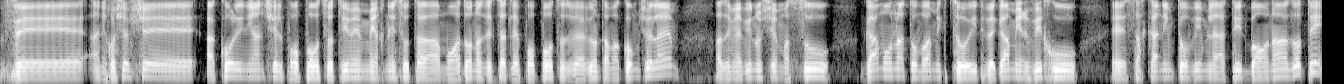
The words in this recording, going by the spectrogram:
ואני חושב שהכל עניין של פרופורציות, אם הם יכניסו את המועדון הזה קצת לפרופורציות ויבינו את המקום שלהם, אז הם יבינו שהם עשו גם עונה טובה מקצועית וגם הרוויחו אה, שחקנים טובים לעתיד בעונה הזאתי.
